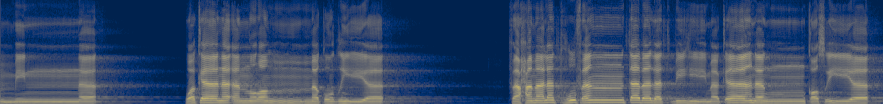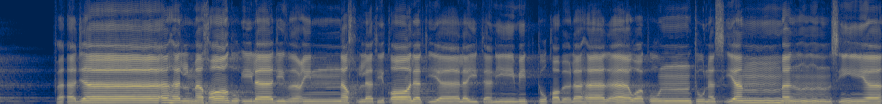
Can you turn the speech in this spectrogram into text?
منا وكان أمرا مقضيا فحملته فانتبذت به مكانا قصيا فأجاءها المخاض إلى جذع النخلة قالت يا ليتني مت قبل هذا وكنت نسيا منسيا.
